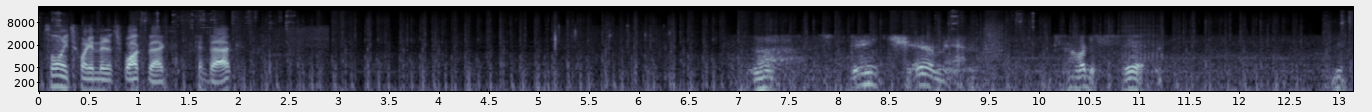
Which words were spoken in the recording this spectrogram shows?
It's only 20 minutes walk back and back. Ugh, stink chair, man. It's hard to sit. It,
